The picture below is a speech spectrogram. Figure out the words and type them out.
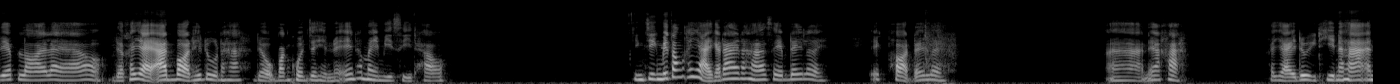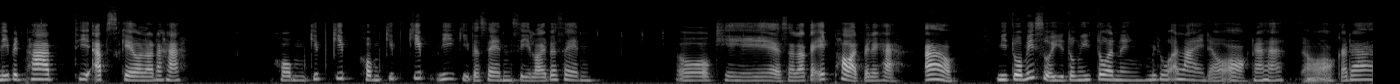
เรียบร้อยแล้ว เดี๋ยวขยายอาร์ตบอร์ดให้ดูนะคะ เดี๋ยวบางคนจะเห็นว่าเอ๊ะทำไมมีสีเทา จริงๆ ไม่ต้องขยายก็ได้นะคะ เซฟได้เลย Export ได้เลย อ่า เนี่ยค่ะ ขยายดูอีกทีนะคะ อันนี้เป็นภาพที่ upscale แล้วนะคะ คมกิบกิบคมกิบกิบนี่กี่เปอร์เซ็นต์สี่ร้อยเปอร์เซ็นต์โอเคเสร็จแล้วก็ Export ไปเลยค่ะ อ้าว มีตัวไม่สวยอยู่ตรงนี้ตัวหนึ่งไม่รู้อะไร เดี๋ยวอออกนะคะเอาออกก็ได้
